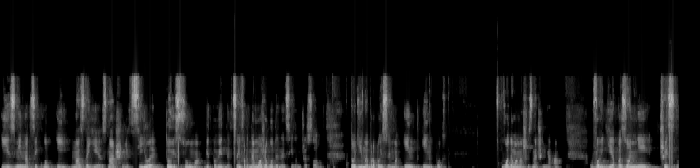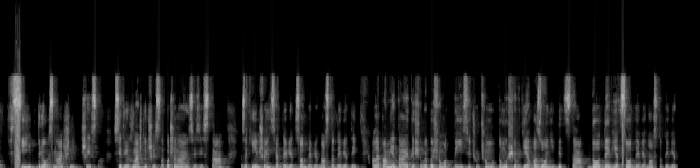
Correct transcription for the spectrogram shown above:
і змінна циклу і в нас дає значення ціле, то і сума відповідних цифр не може бути нецілим числом. Тоді ми прописуємо int input, вводимо наше значення А. В діапазонні числа, всі трьохзначні числа. Всі трьохзначні числа починаються зі 100, закінчуються 999. Але пам'ятайте, що ми пишемо тисячу. Чому? Тому що в діапазоні від 100 до 999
